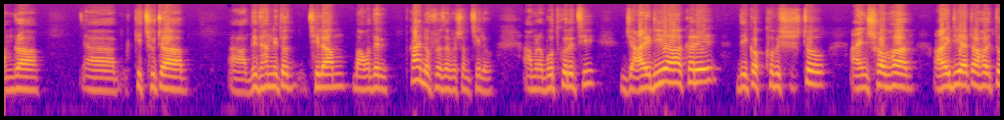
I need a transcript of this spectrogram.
আমরা কিছুটা দ্বিধান্বিত ছিলাম বা আমাদের কাইন্ড অফ রিজার্ভেশন ছিল, আমরা বোধ করেছি যে আইডিয়া আকারে দ্বিকক্ষ বিশিষ্ট আইনসভার আইডিয়াটা হয়তো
